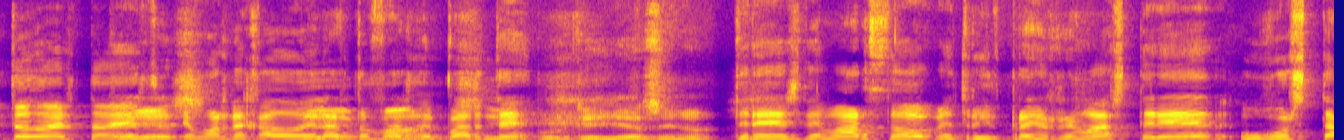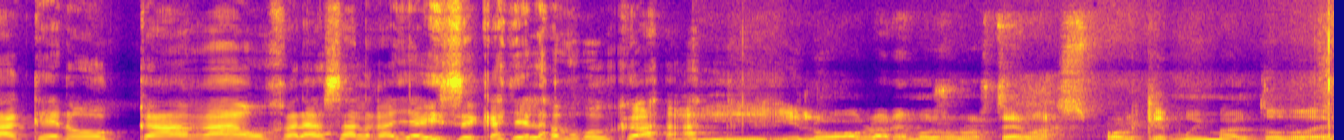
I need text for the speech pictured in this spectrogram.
todo esto es. Hemos dejado de, las tomas de parte. Sí, porque ya si no. 3 de marzo, Metroid Prime Remastered. Hugo está que no caga. Ojalá salga ya y se calle la boca. Y, y luego hablaremos unos temas, porque muy mal todo, ¿eh?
